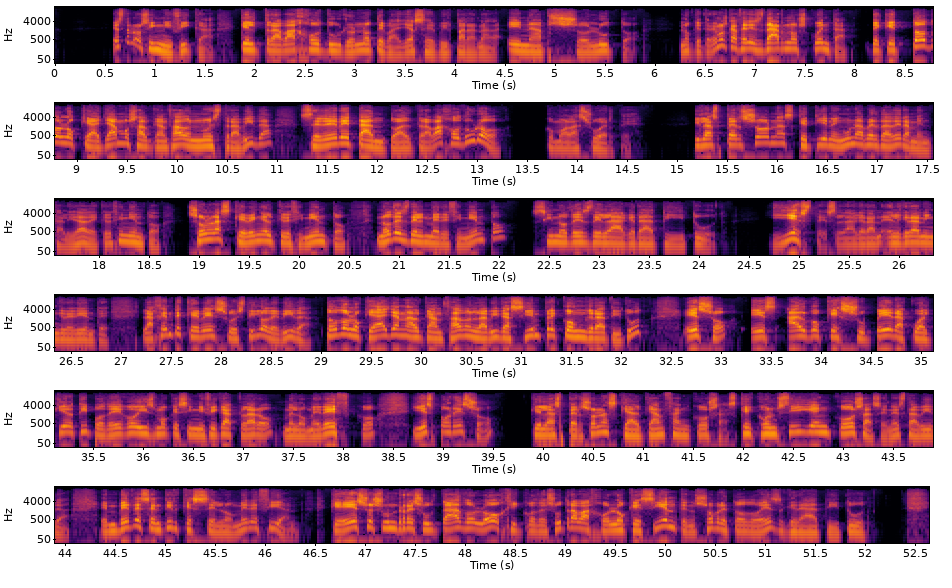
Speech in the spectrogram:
Esto no significa que el trabajo duro no te vaya a servir para nada, en absoluto. Lo que tenemos que hacer es darnos cuenta de que todo lo que hayamos alcanzado en nuestra vida se debe tanto al trabajo duro como a la suerte. Y las personas que tienen una verdadera mentalidad de crecimiento son las que ven el crecimiento no desde el merecimiento, sino desde la gratitud. Y este es el gran ingrediente. La gente que ve su estilo de vida, todo lo que hayan alcanzado en la vida siempre con gratitud, eso es algo que supera cualquier tipo de egoísmo que significa, claro, me lo merezco. Y es por eso que las personas que alcanzan cosas, que consiguen cosas en esta vida, en vez de sentir que se lo merecían, que eso es un resultado lógico de su trabajo, lo que sienten sobre todo es gratitud.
